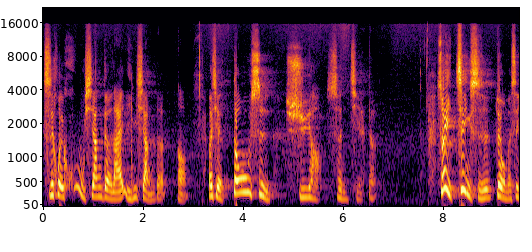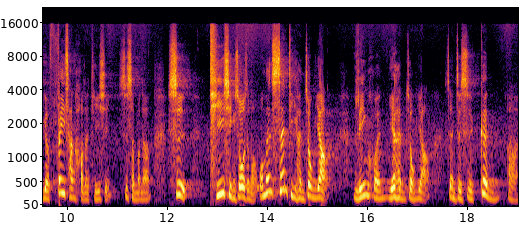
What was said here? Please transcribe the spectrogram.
是会互相的来影响的哦，而且都是需要圣洁的。所以进食对我们是一个非常好的提醒，是什么呢？是提醒说什么？我们身体很重要，灵魂也很重要。甚至是更啊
